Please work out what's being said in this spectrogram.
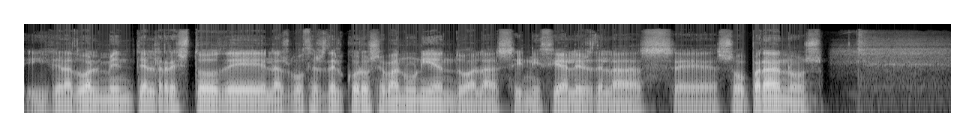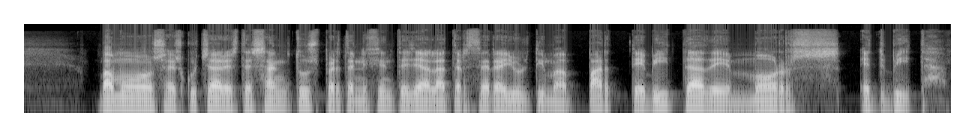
y gradualmente el resto de las voces del coro se van uniendo a las iniciales de las sopranos. Vamos a escuchar este Sanctus perteneciente ya a la tercera y última parte vita de Mors et Vita.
